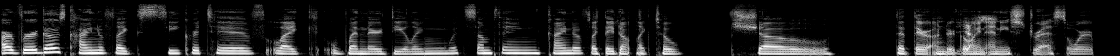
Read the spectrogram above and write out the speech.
are Virgos kind of like secretive, like when they're dealing with something, kind of like they don't like to show that they're undergoing Yes. any stress or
